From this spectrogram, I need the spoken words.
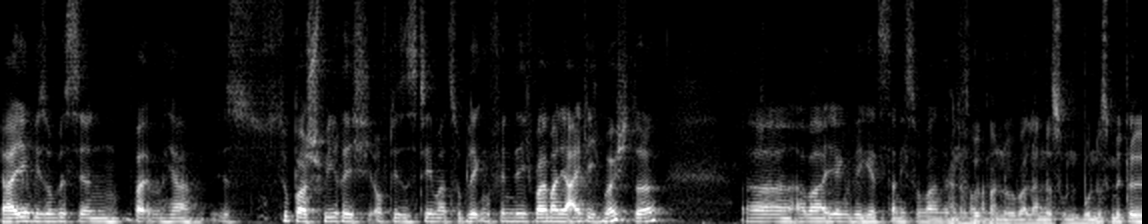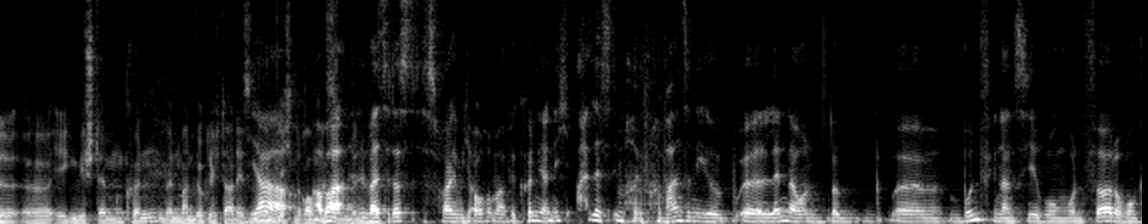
ja irgendwie so ein bisschen, ja, ist super schwierig auf dieses Thema zu blicken, finde ich, weil man ja eigentlich möchte, äh, aber irgendwie geht es da nicht so wahnsinnig ja, Das voran. wird man nur über Landes- und Bundesmittel äh, irgendwie stemmen können, wenn man wirklich da diesen ja, ländlichen Raum aber weißt du, das, das frage ich mich auch immer. Wir können ja nicht alles immer über wahnsinnige äh, Länder- und äh, äh, Bundfinanzierung und Förderung.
